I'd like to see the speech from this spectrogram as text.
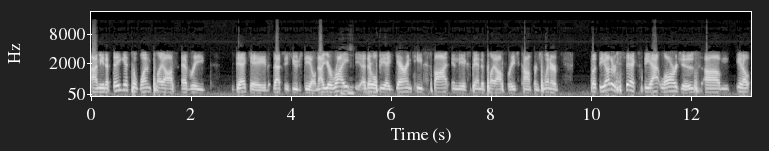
I mean, if they get to one playoff every decade, that's a huge deal. Now, you're right. Mm-hmm. There will be a guaranteed spot in the expanded playoff for each conference winner. But the other six, the at larges, um, you know,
